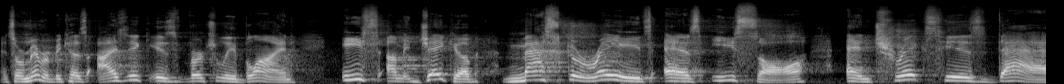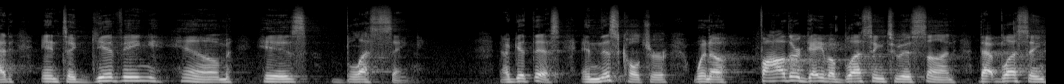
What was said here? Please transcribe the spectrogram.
And so remember, because Isaac is virtually blind, Es- um, Jacob masquerades as Esau and tricks his dad into giving him his blessing. Now, get this in this culture, when a father gave a blessing to his son, that blessing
